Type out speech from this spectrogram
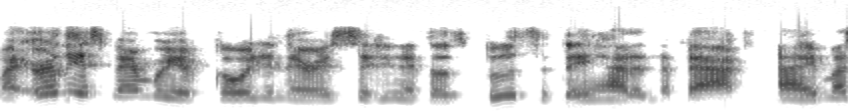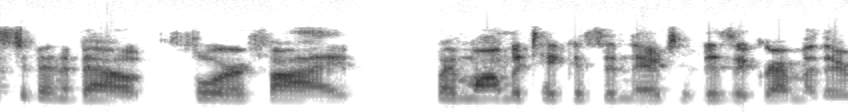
My earliest memory of going in there is sitting at those booths that they had in the back. I must have been about four or five. My mom would take us in there to visit grandmother.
